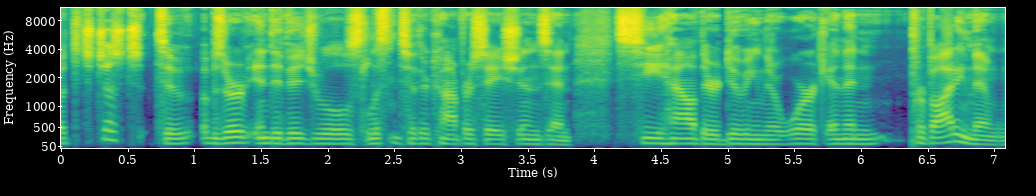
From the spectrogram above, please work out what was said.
but just to observe individuals, listen to their conversations and see how they're doing their work and then providing them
